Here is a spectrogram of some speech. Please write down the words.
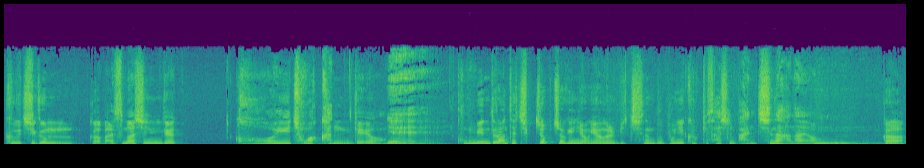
그 지금 그러니까 말씀하신 게 거의 정확한 게요. 예. 국민들한테 직접적인 영향을 미치는 부분이 그렇게 사실 많지는 않아요. 음. 그러니까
